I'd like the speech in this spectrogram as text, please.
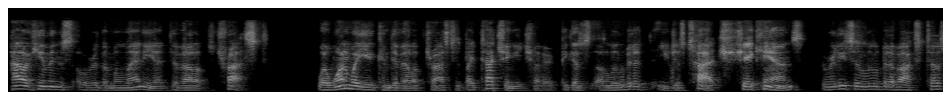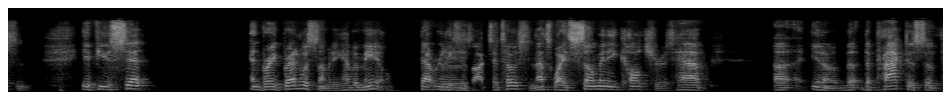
how have humans over the millennia developed trust? Well, one way you can develop trust is by touching each other because a little bit of you just touch, shake hands, it releases a little bit of oxytocin. If you sit and break bread with somebody, have a meal, that releases oxytocin. That's why so many cultures have, uh, you know, the, the practice of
